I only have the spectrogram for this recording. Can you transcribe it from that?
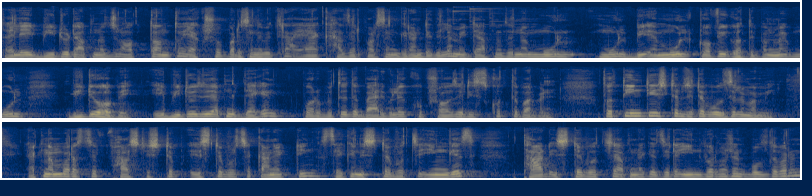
তাহলে এই ভিডিওটা আপনার জন্য অত্যন্ত একশো পার্সেন্টের ভিতরে এক হাজার পার্সেন্ট গ্যারান্টি দিলাম। এটা আপনার জন্য মূল মূল মূল টপিক হতে পারে মানে মূল ভিডিও হবে। এই ভিডিও যদি আপনি দেখেন, পরবর্তীতে বাইরগুলো খুব সহজে রিস্ক করতে পারবেন। তো তিনটি স্টেপ যেটা বলছিলাম আমি। এক নম্বর হচ্ছে ফার্স্ট স্টেপ স্টেপ হচ্ছে কানেক্টিং সেকেন্ড স্টেপ হচ্ছে ইংগেজ থার্ড স্টেপ হচ্ছে আপনাকে যেটা ইনফরমেশন বলতে পারেন,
